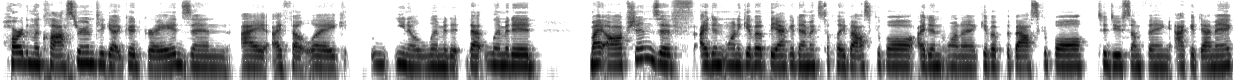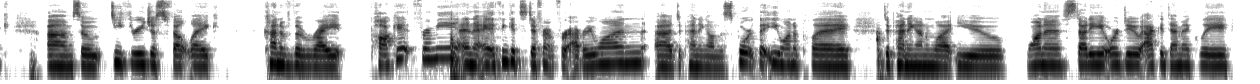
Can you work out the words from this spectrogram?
hard in the classroom to get good grades and I, I felt like, you know, limited that limited my options if I didn't want to give up the academics to play basketball. I didn't want to give up the basketball to do something academic. Um, so D3 just felt like kind of the right pocket for me. And I think it's different for everyone, uh, depending on the sport that you want to play, depending on what you want to study or do academically.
